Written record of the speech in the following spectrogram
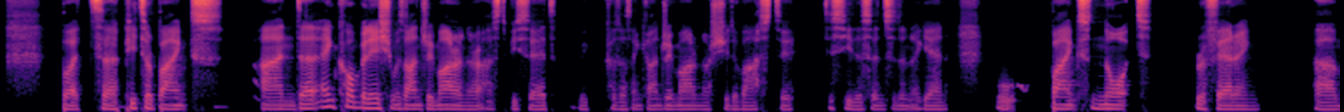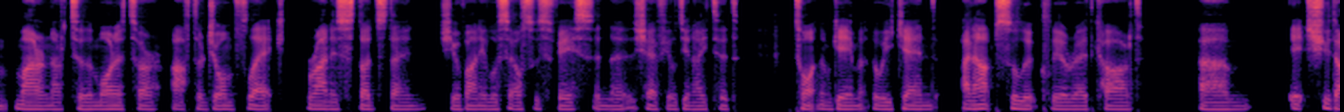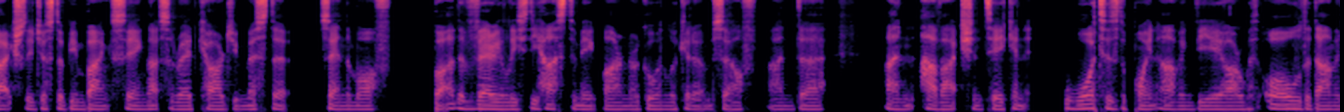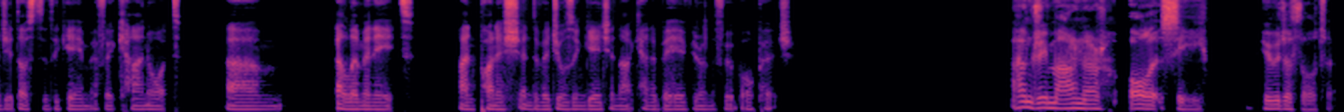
But uh, Peter Bankes, and uh, in combination with Andre Marriner, it has to be said, because I think Andre Marriner should have asked to, to see this incident again. Bankes not referring um, Marriner to the monitor after John Fleck ran his studs down Giovanni Lo Celso's face in the Sheffield United Tottenham game at the weekend. An absolute clear red card. Um, it should actually just have been Bankes saying that's a red card, you missed it, send them off. But at the very least, he has to make Marriner go and look at it himself and uh, and have action taken. What is the point having VAR with all the damage it does to the game if it cannot um, eliminate and punish individuals engaged in that kind of behaviour on the football pitch? Andre Marriner, all at sea. Who would have thought it?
